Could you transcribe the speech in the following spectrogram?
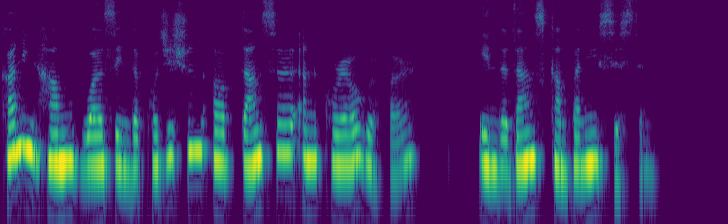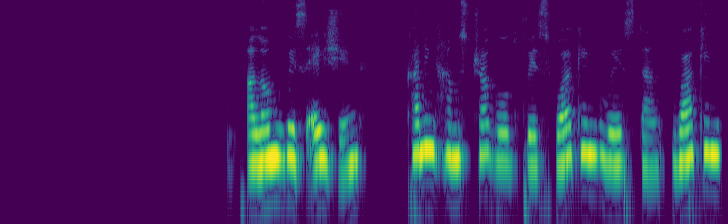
Cunningham was in the position of dancer and choreographer in the dance company system. Along with aging, Cunningham struggled with working, with working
